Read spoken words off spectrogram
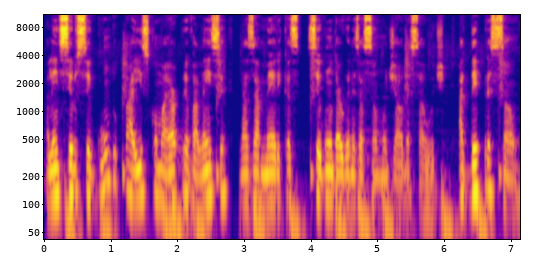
além de ser o segundo país com maior prevalência nas Américas, segundo a Organização Mundial da Saúde. A depressão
